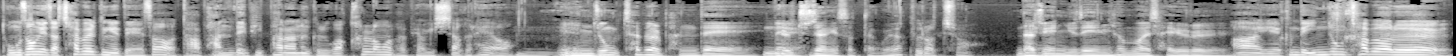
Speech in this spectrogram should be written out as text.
동성애자 차별 등에 대해서 다 반대 비판하는 글과 칼럼을 발표하기 시작을 해요. 음. 예. 인종 차별 반대를 네. 주장했었다고요? 그렇죠. 나중엔 유대인 혐오할 자유를 아, 예. 근데 인종 차별을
